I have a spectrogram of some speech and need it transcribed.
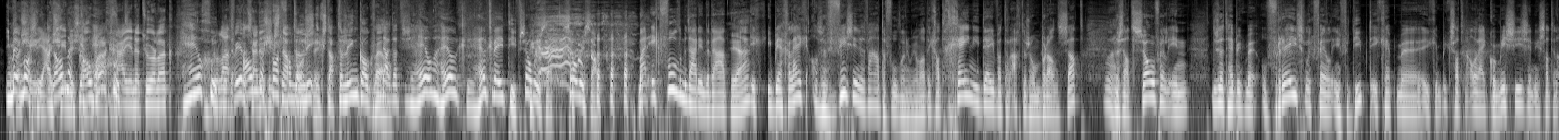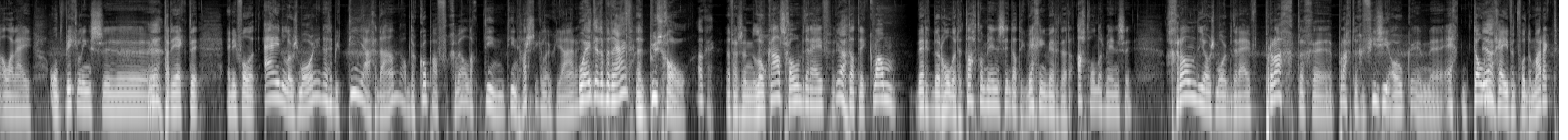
Je bent als je, ja. als je wel, in de schoonmaak ga je natuurlijk... Heel goed. bedoel, laten we eerlijk zijn, dus ik snap, de, li- ik snap de link ook wel. Nou, dat is heel, heel, heel creatief. Zo is dat. Zo is dat. Maar ik voelde me daar inderdaad... Ja? Ik, ik ben gelijk als een vis in het water voelde ik me. Want ik had geen idee wat er achter zo'n brand zat. Er zat zoveel in. Dus dat heb ik me vreselijk veel in verdiept. Ik, heb me, ik, ik zat in allerlei commissies en ik zat in allerlei ontwikkelingstrajecten. En ik vond het eindeloos mooi. Dat heb ik tien jaar gedaan. Op de kop af. Geweldig. Tien, tien hartstikke leuke jaren. Hoe heet het bedrijf? Het Buscho. Oké. Dat was een lokaal schoonbedrijf. Ja. Dat ik kwam, werkten er 180 mensen. Dat ik wegging, werkten er 800 mensen. Grandioos mooi bedrijf. Prachtige, prachtige visie ook. En eh, echt toonaangevend voor de markt.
